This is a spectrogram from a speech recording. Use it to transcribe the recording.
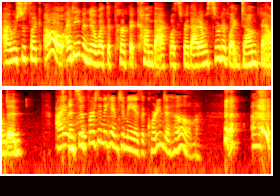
I was just like, oh, I didn't even know what the perfect comeback was for that. I was sort of like dumbfounded. I, and so, the first thing that came to me is according to whom?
